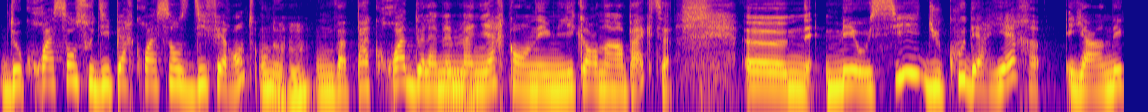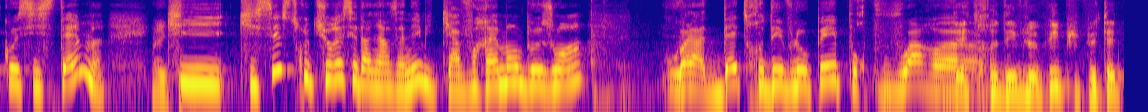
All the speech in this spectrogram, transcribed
de croissance ou d'hypercroissance différente. On ne Mhm. on va pas croître de la même Oui. manière quand on est une licorne à impact, Euh, mais aussi du coup derrière il y a un écosystème Oui. qui qui s'est structuré ces dernières années, mais qui a vraiment besoin voilà, d'être développé pour pouvoir. Euh, d'être développé, puis peut-être,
